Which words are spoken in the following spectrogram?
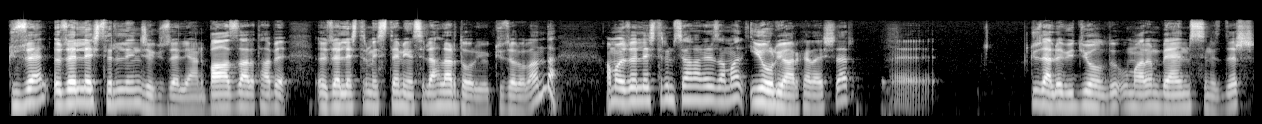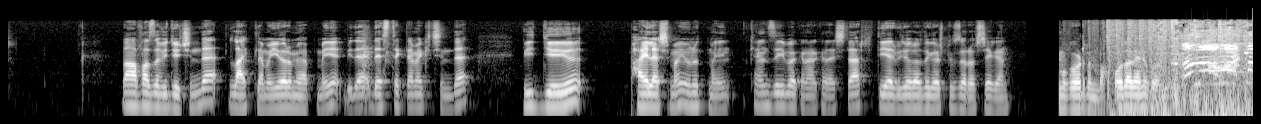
güzel. Özelleştirilince güzel yani. Bazıları tabi özelleştirme istemeyen silahlar da oluyor güzel olan da. Ama özelleştirim silahlar her zaman iyi oluyor arkadaşlar. Ee, güzel bir video oldu. Umarım beğenmişsinizdir. Daha fazla video için de likelamayı, yorum yapmayı, bir de desteklemek için de videoyu paylaşmayı unutmayın. Kendinize iyi bakın arkadaşlar. Diğer videolarda görüşmek üzere. Hoşçakalın. Gördüm bak. O da beni gördü.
